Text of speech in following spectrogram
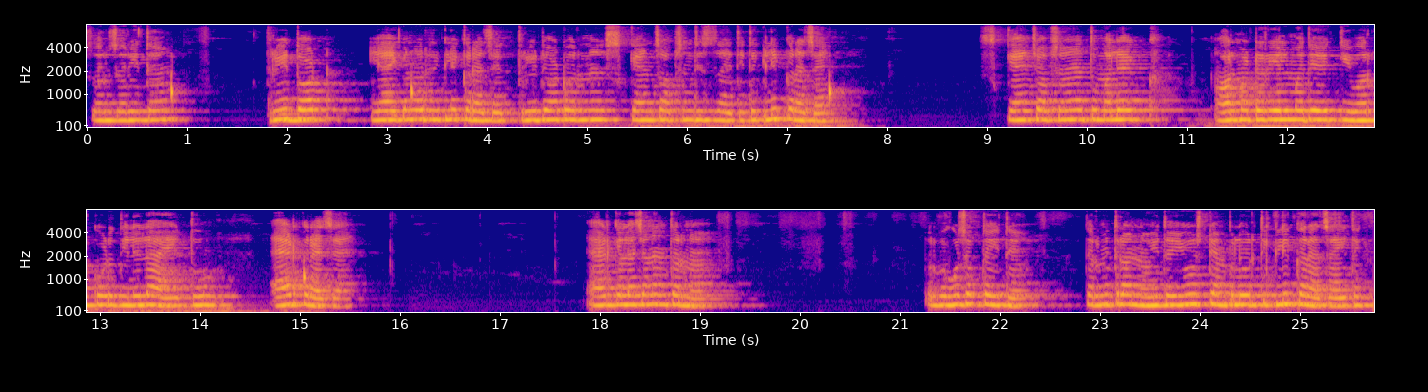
सर सर इथं थ्री डॉट या आयकॉनवरती क्लिक करायचं आहे थ्री डॉटवरनं स्कॅनचं ऑप्शन दिसत आहे. तिथं क्लिक करायचं आहे स्कॅनच्या ऑप्शन तुम्हाला एक ऑल मटेरियलमध्ये क्यू आर कोड दिलेला आहे. तो ॲड करायचा आहे ॲड केल्याच्यानंतर ना तर बघू शकता इथे. तर मित्रांनो इथं यूज टेम्पलवरती क्लिक करायचं आहे इथं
